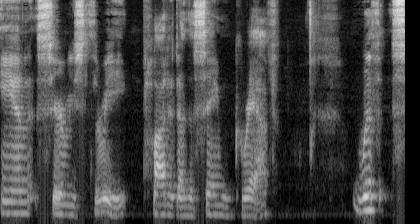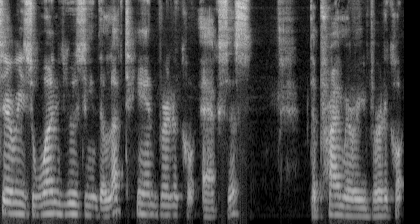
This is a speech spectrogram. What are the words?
and Series 3 plotted on the same graph, with Series 1 using the left-hand vertical axis, the primary vertical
